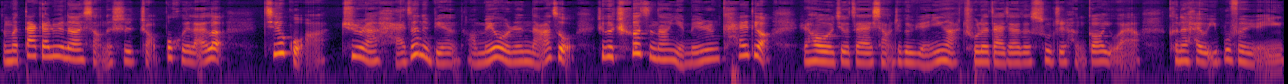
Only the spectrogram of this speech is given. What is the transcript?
那么大概率呢，想的是找不回来了。结果啊，居然还在那边啊，没有人拿走这个车子呢，也没人开掉。然后就在想这个原因啊，除了大家的素质很高以外啊，可能还有一部分原因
